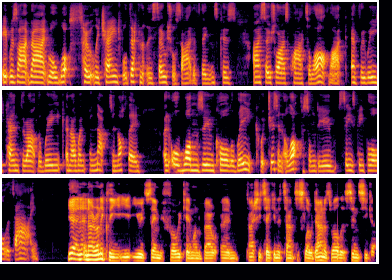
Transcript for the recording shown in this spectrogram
it was like, right, well, what's totally changed? Well, definitely the social side of things because I socialise quite a lot, like every weekend throughout the week, and I went from that to nothing, and or one Zoom call a week, which isn't a lot for somebody who sees people all the time. Yeah, and, and ironically, you, you, were saying before we came on about um, actually taking the time to slow down as well. That since you got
